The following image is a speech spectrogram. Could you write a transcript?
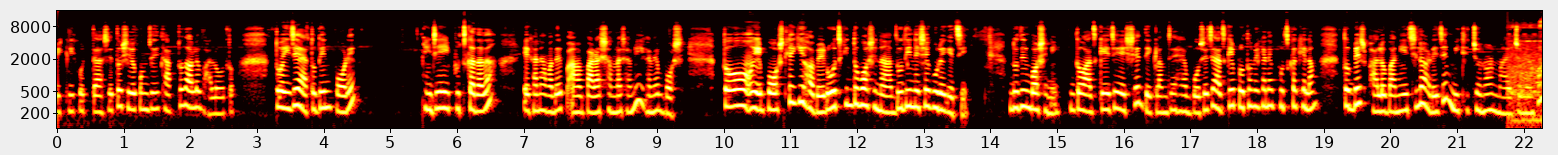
বিক্রি করতে আসে, তো সেরকম যদি থাকতো তাহলে ভালো হতো। তো এই যে এতদিন পরে, এই যে এই ফুচকা দাদা এখানে আমাদের পাড়ার সামনাসামনি এখানে বসে। তো বসলে কি হবে? রোজ কিন্তু বসে না, দুদিন এসে ঘুরে গেছি। দুদিন বসেনি। তো আজকে যে এসে দেখলাম যে হ্যাঁ বসেছে। আজকে প্রথম এখানে ফুচকা খেলাম। তো বেশ ভালো বানিয়েছিল। আর এই যে মিঠির জন্য আর মায়ের জন্য এখন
